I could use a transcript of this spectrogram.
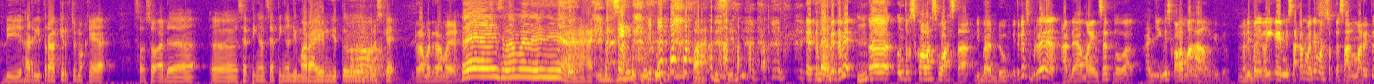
di hari terakhir cuma kayak sosok ada eh, settingan-settingan dimarahin gitu Oh. terus kayak Drama-drama ya. Hei, selamat nah, anjing. Apaan sih? Eh tapi tapi eh, untuk sekolah swasta di Bandung itu kan sebenarnya ada mindset bahwa anjing ini sekolah mahal gitu. Tadi balik lagi kayak misalkan mana masuk ke Sanmar itu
